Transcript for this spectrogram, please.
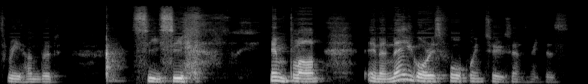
300 cc implant in a Nagor is 4.2 centimeters.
